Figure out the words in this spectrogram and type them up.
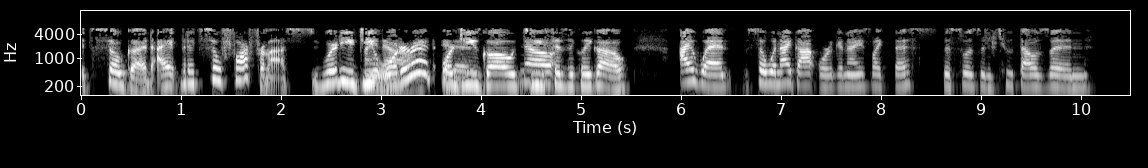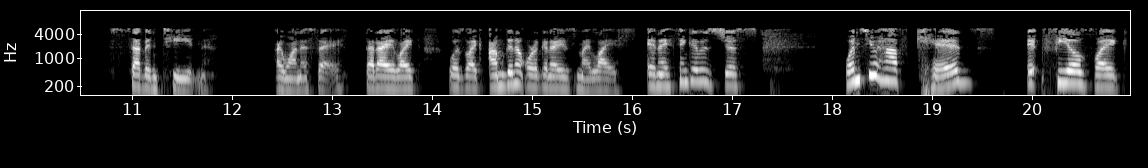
It's so good. I but it's so far from us. Where do you do you know, order it or it do you go? Do you physically go? I went, so when I got organized like this, this was in 2017, I want to say, that I like was like, I'm going to organize my life. And I think it was just, once you have kids, it feels like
